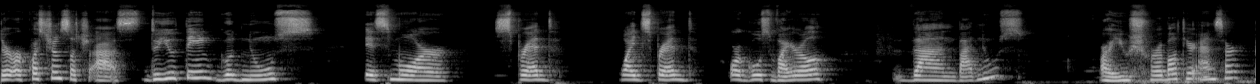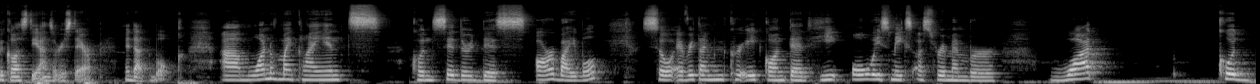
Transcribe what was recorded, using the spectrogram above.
there are questions such as do you think good news is more spread widespread or goes viral than bad news? Are you sure about your answer? Because the answer is there in that book. Um, one of my clients considered this our bible. So every time we create content he always makes us remember what could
